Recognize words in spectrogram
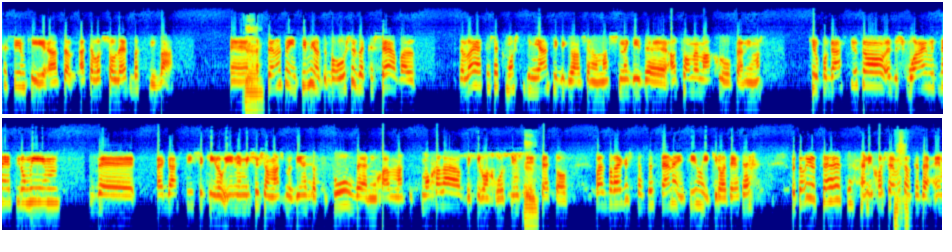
קשים כי אתה, אתה לא שולט בסביבה. כן. הסצנות האינטימיות, ברור שזה קשה, אבל זה לא היה קשה כמו שדמיינתי בגלל שממש נגיד אה, על תומר מכלוף, אני ממש כאילו פגשתי אותו איזה שבועיים לפני הצילומים והרגשתי שכאילו הנה מישהו שממש מבין את הסיפור ואני יכולה ממש לסמוך עליו וכאילו אנחנו רוצים שזה כן. יצא טוב. ואז ברגע שאתה עושה סצנה אינטימית, כאילו אתה יותר... בתור יוצאת, אני חושבת על כזה, עם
